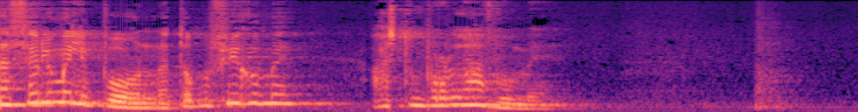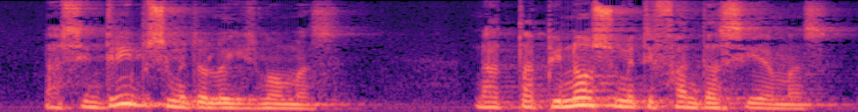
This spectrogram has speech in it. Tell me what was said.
αν θέλουμε λοιπόν να το αποφύγουμε ας τον προλάβουμε. Να συντρίψουμε το λογισμό μας. Να ταπεινώσουμε τη φαντασία μας.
